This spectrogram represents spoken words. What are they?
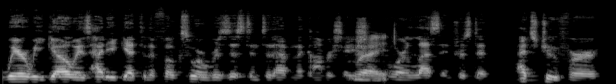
where we go is how do you get to the folks who are resistant to having the conversation, Right. who are less interested. That's true for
